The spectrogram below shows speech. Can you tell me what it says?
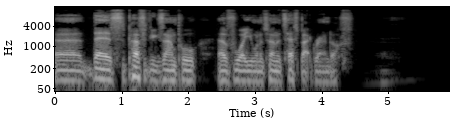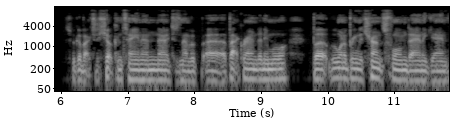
Uh, there's a perfect example of why you want to turn the test background off. So we go back to the shot container. Now it doesn't have a, a background anymore, but we want to bring the transform down again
